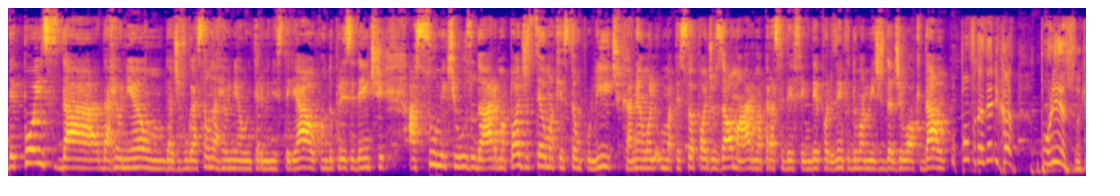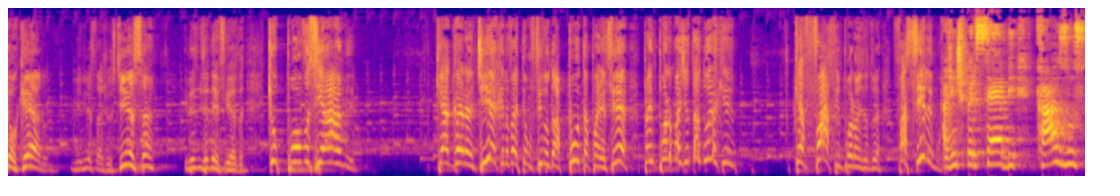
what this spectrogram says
depois da, da reunião, da divulgação da reunião interministerial, quando o presidente assume que o uso da arma pode ter uma questão política, né? uma, pessoa pode usar uma arma para se defender, por exemplo, de uma medida de lockdown. O povo está dentro de casa. Por isso que eu quero, ministro da Justiça e ministro da Defesa, que o povo se arme. Que a garantia que não vai ter um filho da puta aparecer para impor uma ditadura aqui que é fácil impor uma ditadura, facílimo. A gente percebe casos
